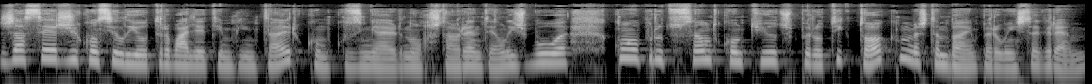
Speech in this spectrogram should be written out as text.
Já Sérgio conciliou o trabalho a tempo inteiro, como cozinheiro num restaurante em Lisboa, com a produção de conteúdos para o TikTok, mas também para o Instagram.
